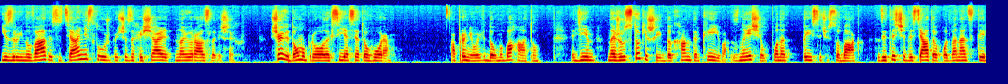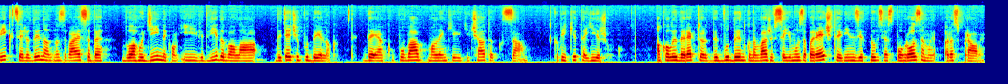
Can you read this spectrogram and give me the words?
і зруйнувати соціальні служби, що захищають найуразливіших. Що відомо про Олексія Святогора? А про нього відомо багато. Він найжорстокіший докхантер Києва знищив понад тисячу собак. З 2010 по 2012 рік ця людина називає себе благодійником і відвідувала дитячий будинок, де купував маленьких дівчаток за копійки та їжу. А коли директор дитбудинку наважився йому заперечити, він зіткнувся з погрозами розправи.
